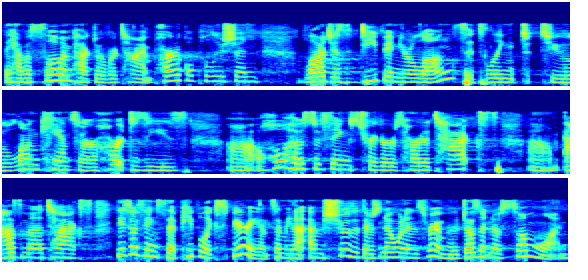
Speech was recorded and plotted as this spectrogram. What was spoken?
They have a slow impact over time. Particle pollution lodges deep in your lungs. It's linked to lung cancer, heart disease, uh, a whole host of things triggers heart attacks, um, asthma attacks. These are things that people experience. I mean, I, I'm sure that there's no one in this room who doesn't know someone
